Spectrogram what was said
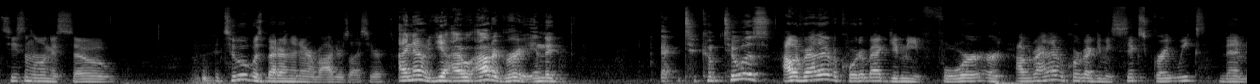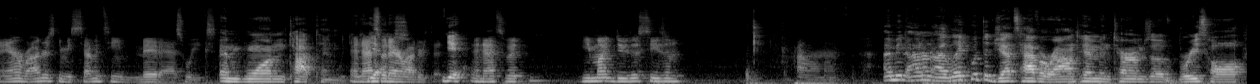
season long is so. Tua was better than Aaron Rodgers last year. I know. Yeah, I, I would agree. And the to come to us. I would rather have a quarterback give me four, or I would rather have a quarterback give me six great weeks than Aaron Rodgers give me 17 mid ass weeks. and one top ten week. And that's what Aaron Rodgers did. Yeah. And that's what he might do this season. I don't know. I mean, I don't know. I like what the Jets have around him in terms of Breece Hall.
